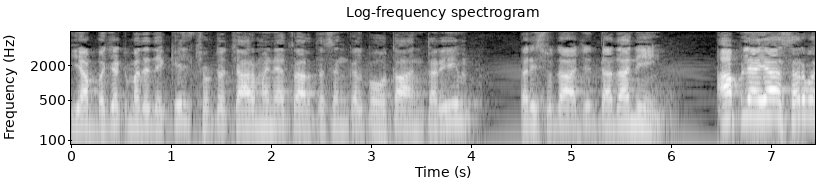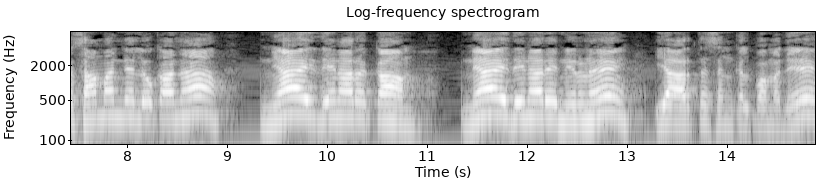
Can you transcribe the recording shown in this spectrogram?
या बजेटमध्ये देखील छोटं चार महिन्याचा अर्थसंकल्प होता अंतरिम तरी सुद्धा अजितदादांनी आपल्या या सर्वसामान्य लोकांना न्याय देणारं काम न्याय देणारे निर्णय या अर्थसंकल्पामध्ये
